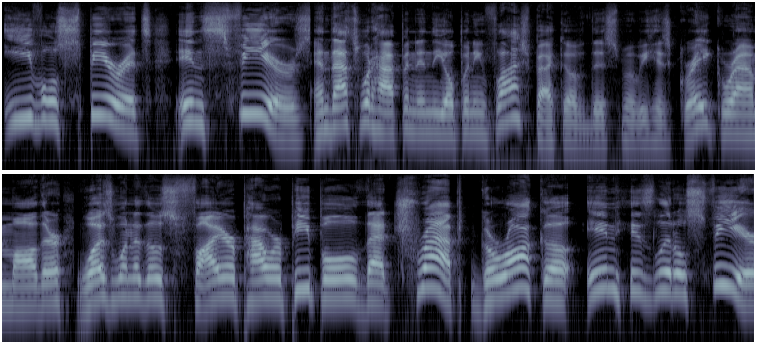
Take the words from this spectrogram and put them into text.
evil spirits in spheres. And that's what happened in the opening flashback of this movie. His great grandmother was one of those firepower people that trapped Garraka in his little sphere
